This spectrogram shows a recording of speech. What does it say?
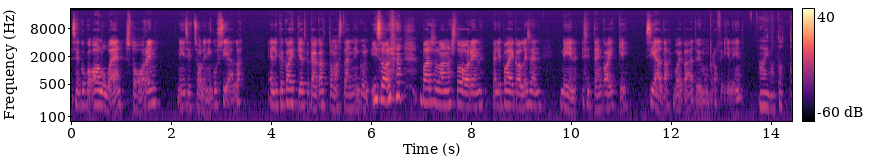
sen koko alueen storin, niin sitten se oli niin kuin siellä. Eli kaikki, jotka käy katsomassa tämän niin kuin ison Barcelona storin, eli paikallisen, niin sitten kaikki sieltä voi päätyä mun profiiliin. Aivan totta.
